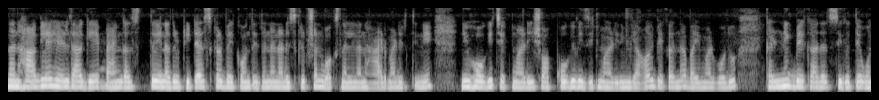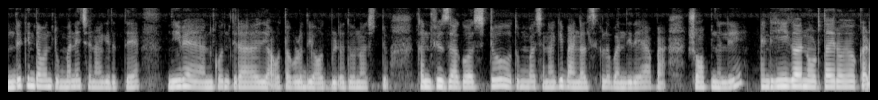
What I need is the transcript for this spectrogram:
ನಾನು ಆಗಲೇ ಹೇಳ್ದಾಗೆ ಬ್ಯಾಂಗಲ್ಸ್ದು ಏನಾದರೂ ಡೀಟೇಲ್ಸ್ಗಳು ಬೇಕು ಅಂತಿದ್ರೆ ನಾನು ಡಿಸ್ಕ್ರಿಪ್ಷನ್ ಬಾಕ್ಸ್ನಲ್ಲಿ ನಾನು ಆ್ಯಡ್ ಮಾಡಿರ್ತೀನಿ. ನೀವು ಹೋಗಿ ಚೆಕ್ ಮಾಡಿ, ಶಾಪ್ಗೆ ಹೋಗಿ ವಿಸಿಟ್ ಮಾಡಿ, ನಿಮ್ಗೆ ಯಾವ್ದು ಬೇಕಾದನ್ನ ಬೈ ಮಾಡ್ಬೋದು. ಕಣ್ಣಿಗೆ ಬೇಕಾದದ್ದು ಸಿಗುತ್ತೆ. ಒಂದಕ್ಕಿಂತ ಒಂದು ತುಂಬಾ ಚೆನ್ನಾಗಿರುತ್ತೆ. ನೀವೇ ಅನ್ಕೊತೀರಾ ಯಾವ್ದು ತಗೊಳ್ಳೋದು, ಯಾವ್ದು ಬಿಡೋದು ಅನ್ನೋ ಅಷ್ಟು ಕನ್ಫ್ಯೂಸ್ ಆಗೋ ಅಷ್ಟು ತುಂಬ ಚೆನ್ನಾಗಿ ಬ್ಯಾಂಗಲ್ಸ್ಗಳು ಬಂದಿದೆ ಆ ಬ್ಯಾ ಶಾಪ್ನಲ್ಲಿ. ಆ್ಯಂಡ್ ಈಗ ನೋಡ್ತಾ ಇರೋ ಕಡ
